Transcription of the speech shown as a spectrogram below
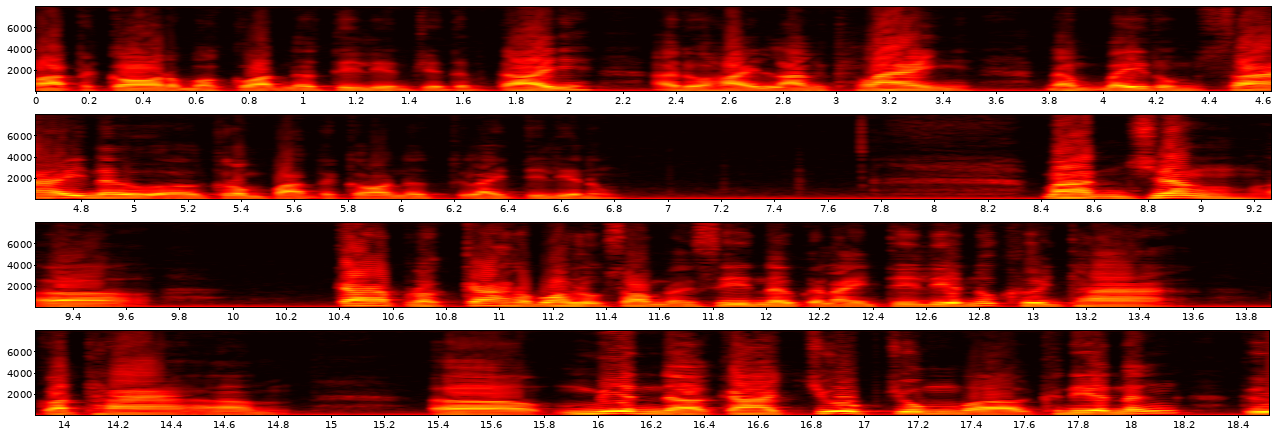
បាតកោរបស់គាត់នៅទីលានជាតបតៃហើយរួចហើយឡើងថ្លែងដើម្បីរំសាយនៅក្រុមបាតកោនៅកន្លែងទីលាននោះបាទអញ្ចឹងការប្រកាសរបស់លោកសំរងស៊ីនៅកន្លែងទីលាននោះឃើញថាគាត់ថាមានការជួបជុំគ្នានឹងគឺ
